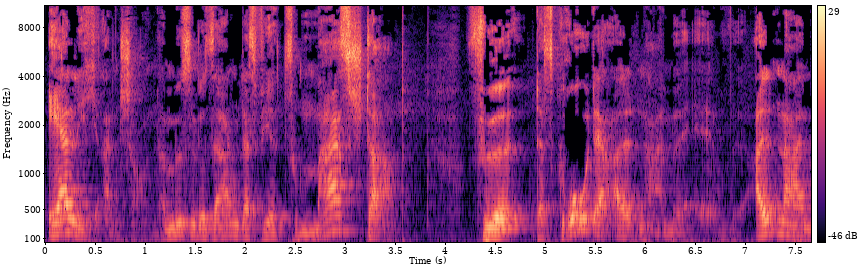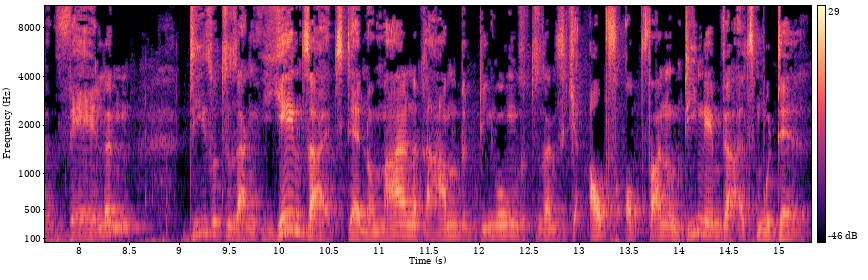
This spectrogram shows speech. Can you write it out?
ehrlich anschauen, dann müssen wir sagen, dass wir zum Maßstab für das Gros der Altenheime, äh, Altenheime wählen, die sozusagen jenseits der normalen Rahmenbedingungen sozusagen sich aufopfern und die nehmen wir als Modell.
